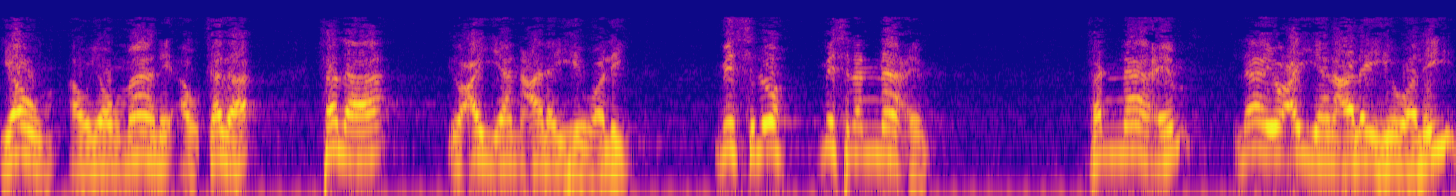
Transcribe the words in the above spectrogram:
يوم أو يومان أو كذا فلا يعين عليه ولي. مثله مثل النائم فالنائم لا يعين عليه ولي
